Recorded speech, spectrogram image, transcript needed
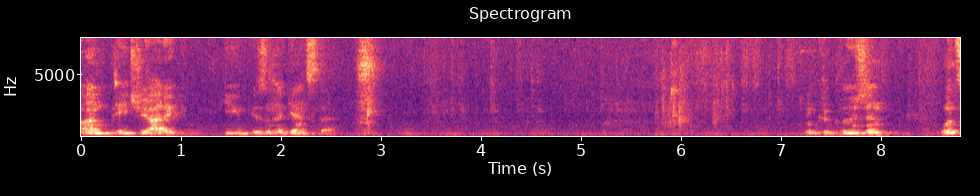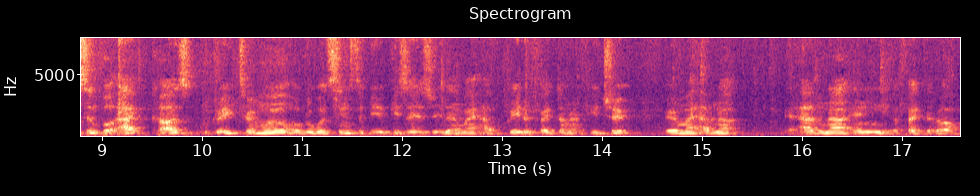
unpatriotic, he isn't against that. In conclusion, one simple act caused great turmoil over what seems to be a piece of history that might have great effect on our future, or it might have not have not any effect at all.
